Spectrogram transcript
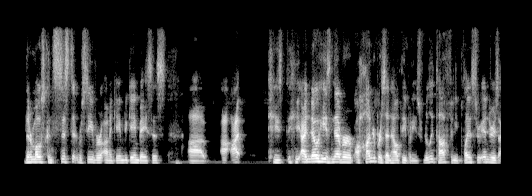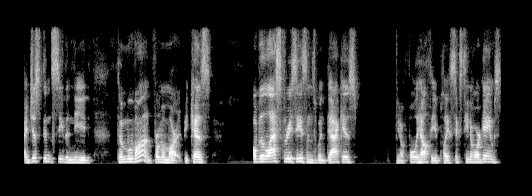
their most consistent receiver on a game to game basis. Uh, I, he's he, I know he's never hundred percent healthy, but he's really tough and he plays through injuries. I just didn't see the need to move on from Amari because over the last three seasons, when Dak is you know fully healthy and plays 16 or more games,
